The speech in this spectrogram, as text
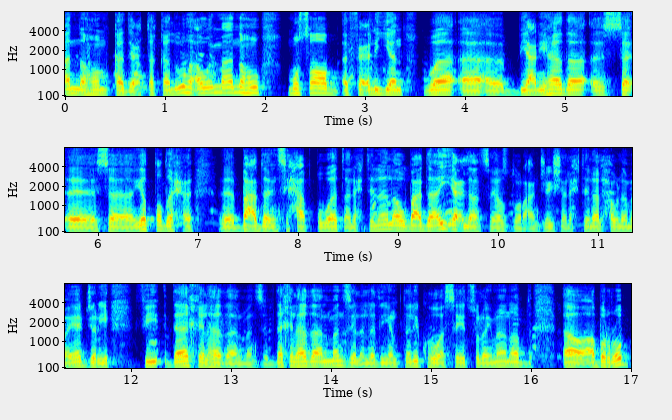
أنهم قد اعتقلوه أو إما أنه مصاب فعليا ويعني هذا سيتضح بعد انسحاب قوات الاحتلال أو بعد أي إعلان سيصدر عن جيش الاحتلال حول ما يجري في داخل هذا المنزل، داخل هذا المنزل الذي يمتلكه السيد سليمان أبو الرب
